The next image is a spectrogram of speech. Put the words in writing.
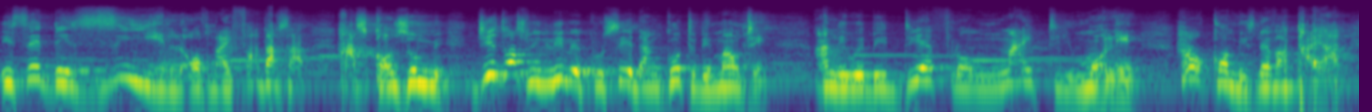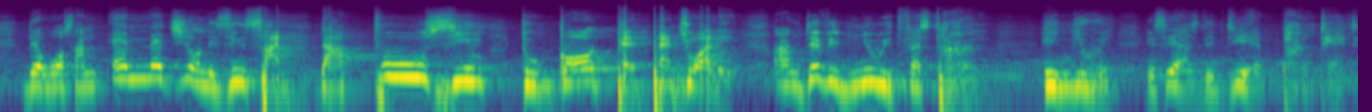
He said, The zeal of my father's house has consumed me. Jesus will leave a crusade and go to the mountain, and he will be there from night till morning. How come he's never tired? There was an energy on his inside that pulls him to God perpetually. And David knew it firsthand. He knew it. He said, As the deer panted,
